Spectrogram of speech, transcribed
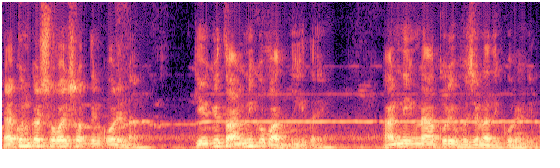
এখনকার সবাই সব দিন করে না। কেউ কেউ তো আর্নিকও বাদ দিয়ে দেয়। আর্নিক না করে ভোজনাদি করে নিল।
